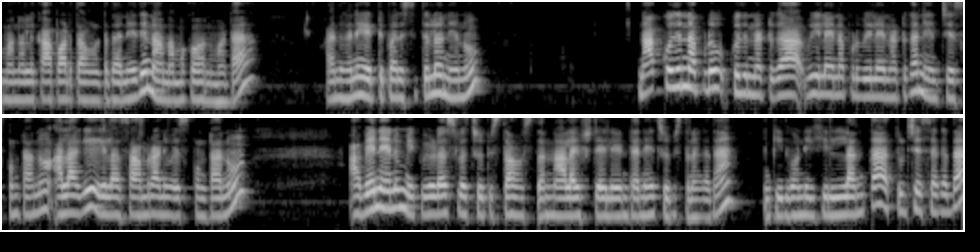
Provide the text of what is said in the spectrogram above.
మనల్ని కాపాడుతూ ఉంటుంది అనేది నా నమ్మకం అనమాట అందుకని ఎట్టి పరిస్థితుల్లో నేను నాకు కుదిరినప్పుడు కుదిరినట్టుగా వీలైనప్పుడు వీలైనట్టుగా నేను చేసుకుంటాను. అలాగే ఇలా సాంబ్రాణి వేసుకుంటాను. అవే నేను మీకు వీడియోస్లో చూపిస్తూ వస్తాను. నా లైఫ్ స్టైల్ ఏంటనే చూపిస్తున్నాను కదా. ఇంక ఇదిగోండి ఈ ఇల్లంతా తుడిచేసా కదా.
